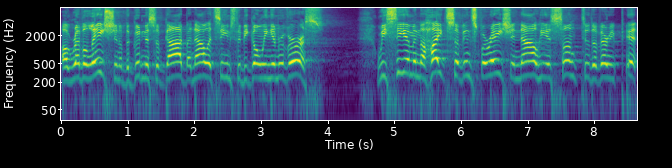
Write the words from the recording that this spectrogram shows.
a revelation of the goodness of God, but now it seems to be going in reverse. We see him in the heights of inspiration. Now he has sunk to the very pit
